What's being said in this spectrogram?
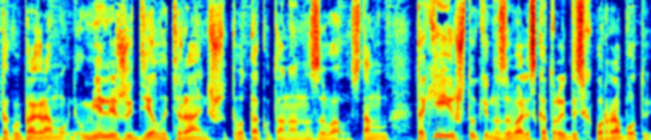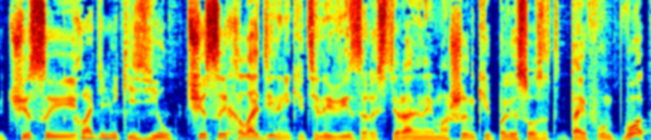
такую программу «Умели же делать раньше». Вот так вот она называлась. Там такие штуки назывались, которые до сих пор работают. Часы. Холодильники ЗИЛ. Часы, холодильники, телевизоры, стиральные машинки, пылесосы «Тайфун». Вот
